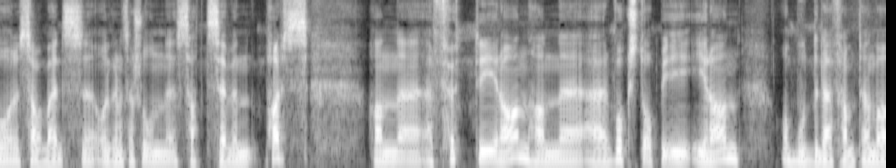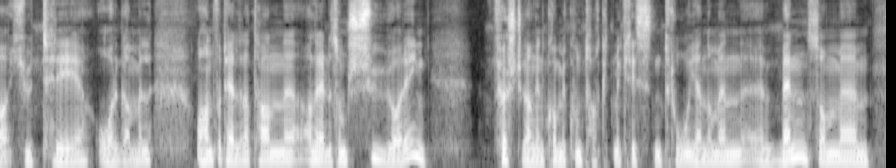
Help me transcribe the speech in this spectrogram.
vår samarbeidsorganisasjon Sat7 Pars. Han eh, er født i Iran, han er vokst opp i Iran og bodde der fram til han var 23 år gammel. Og han forteller at han eh, allerede som sjuåring første gangen kom i kontakt med kristen tro gjennom en eh, venn som eh,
